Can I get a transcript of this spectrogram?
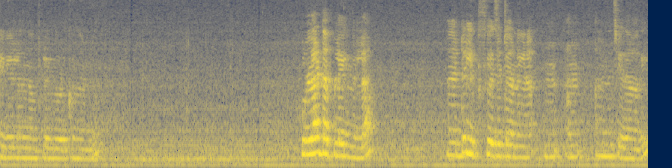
ഏരിയയിൽ ഒന്ന് അപ്ലൈ ചെയ്ത് കൊടുക്കുന്നുണ്ട്. ഫുള്ളായിട്ട് അപ്ലൈ ചെയ്യുന്നില്ല. എന്നിട്ട് ലിപ്സ് വെച്ചിട്ടാണ് ഇങ്ങനെ അങ്ങനെ ചെയ്താൽ മതി.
